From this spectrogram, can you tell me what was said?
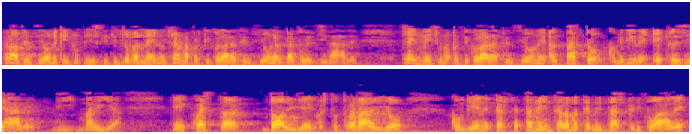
Però attenzione che in tutti gli scritti giovannei non c'è una particolare attenzione al parto virginale, c'è invece una particolare attenzione al parto, come dire, ecclesiale di Maria. E questa doglie, questo travaglio conviene perfettamente alla maternità spirituale,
